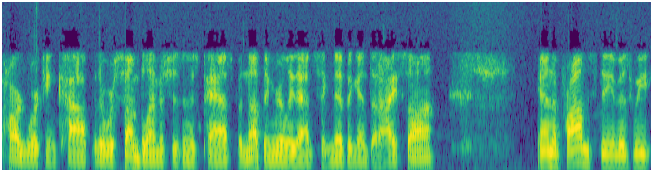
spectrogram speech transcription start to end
hardworking cop. There were some blemishes in his past, but nothing really that significant that I saw. And the problem, Steve, is we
